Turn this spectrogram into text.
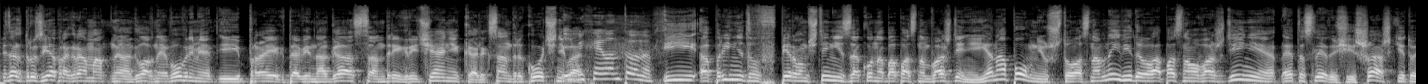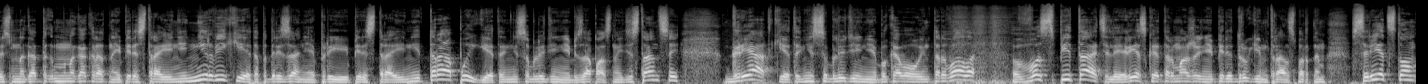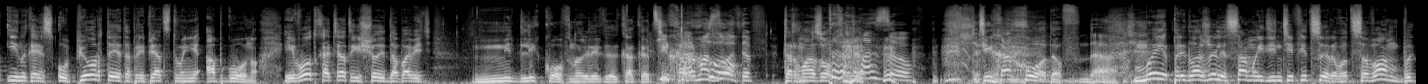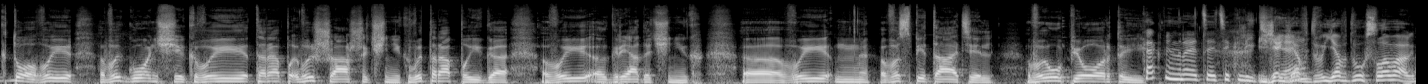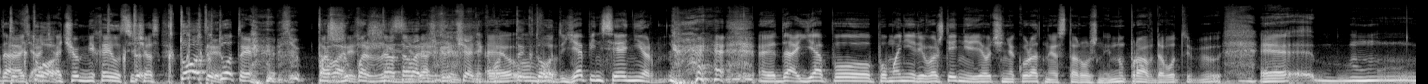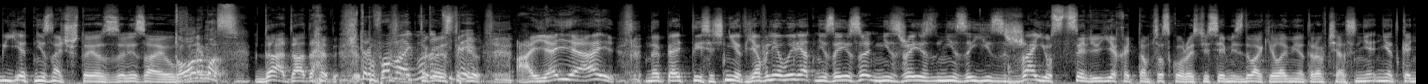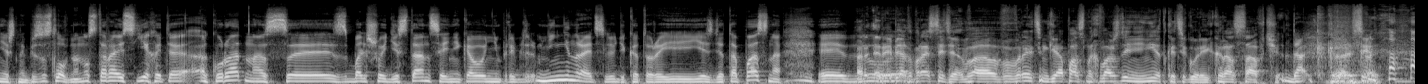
Итак, друзья, программа э, «Главное вовремя» и проект «Дави на газ» Андрей Гречаник, Александр И Кочнева. Михаил Антонов. И а, принят в первом чтении закон об опасном вождении. Я напомню, что основные виды опасного вождения – это следующие. Шашки, то есть много- многократное перестроение. Нервики – это подрезание при перестроении. Тропыги – это несоблюдение безопасной дистанции. Грядки – это несоблюдение бокового интервала. Воспитатели – резкое торможение перед другим транспортным средством. И, наконец, упертые – это препятствование обгону. И вот хотят еще и добавить медляков, ну или как это? тихо- Тормозов. Тормозов. Тормозов. Тихоходов. Да. Мы предложили самоидентифицироваться. Вам вы кто? Вы, вы гонщик, вы, тороп... вы шашечник, вы торопыга, вы э, грядочник, э, вы воспитатель, вы упертый. Как мне нравятся эти клички. Я, я, а? в, дв- я в двух словах, да. Ты О- кто? О, о чем Михаил сейчас... кто ты? Кто ты? По, Товарищ, по да, жизни, товарищ да. Гречаник, Э, вот ты кто? Вот, я пенсионер. Э, Да, я по, по манере вождения, я очень аккуратный и осторожный. Ну, правда, вот... э, Это не значит, что я залезаю... в Тормоз? Да, да, да. Штрафовать будут с теперь. Ай-яй-яй, на 5 тысяч. Нет, я в левый ряд не, заезжа- не, заез- не заезжаю с целью ехать там со скоростью 72 километра в час. Не- нет, конечно, безусловно, но стараюсь ехать э, аккуратно, с, э, с большой дистанцией, никого не приближать. Мне не нравятся люди, которые ездят опасно. Э, ну, Ребята, простите, в, в рейтинге опасных вождений нет категории красавчик. Да, То есть,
